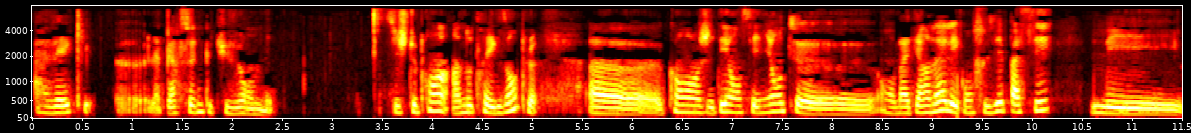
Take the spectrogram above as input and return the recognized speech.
avec euh, la personne que tu veux emmener. Si je te prends un autre exemple, quand j'étais enseignante euh, en maternelle et qu'on faisait passer les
